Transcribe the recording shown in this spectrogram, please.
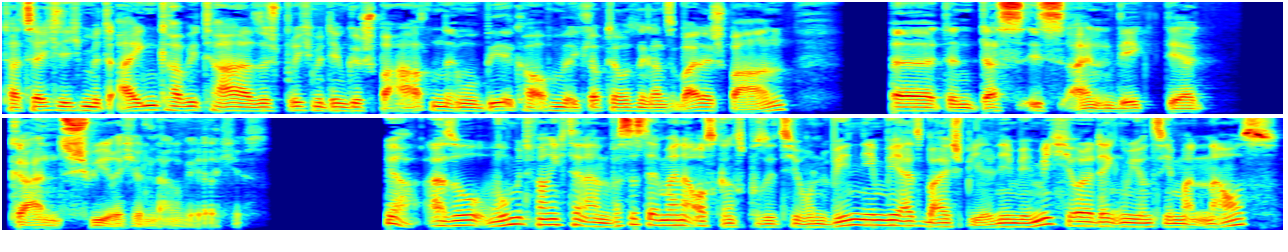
tatsächlich mit Eigenkapital, also sprich mit dem gesparten Immobilie kaufen will, ich glaube, der muss eine ganze Weile sparen. Äh, denn das ist ein Weg, der ganz schwierig und langwierig ist. Ja, also womit fange ich denn an? Was ist denn meine Ausgangsposition? Wen nehmen wir als Beispiel? Nehmen wir mich oder denken wir uns jemanden aus?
